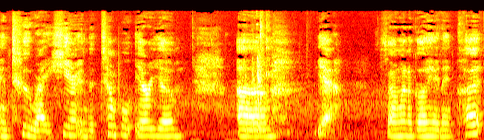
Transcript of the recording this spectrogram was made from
and two right here in the temple area. Um, yeah. So I'm to go ahead and cut.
